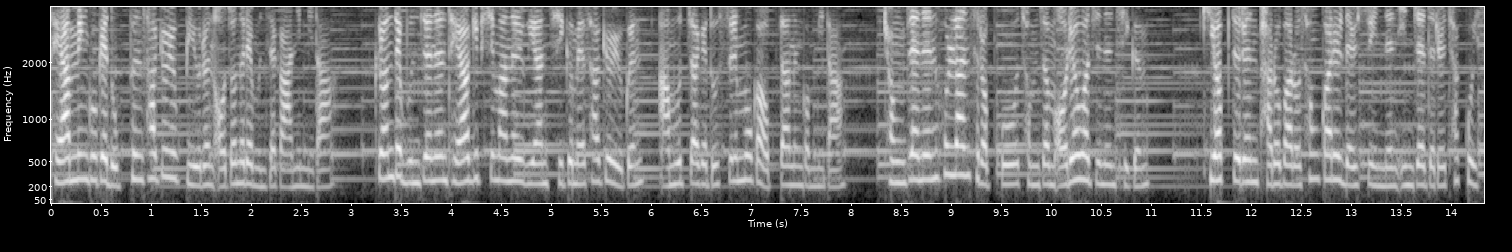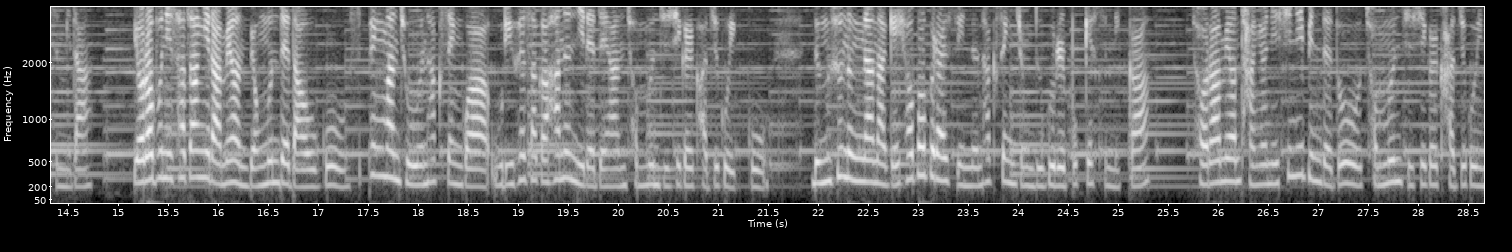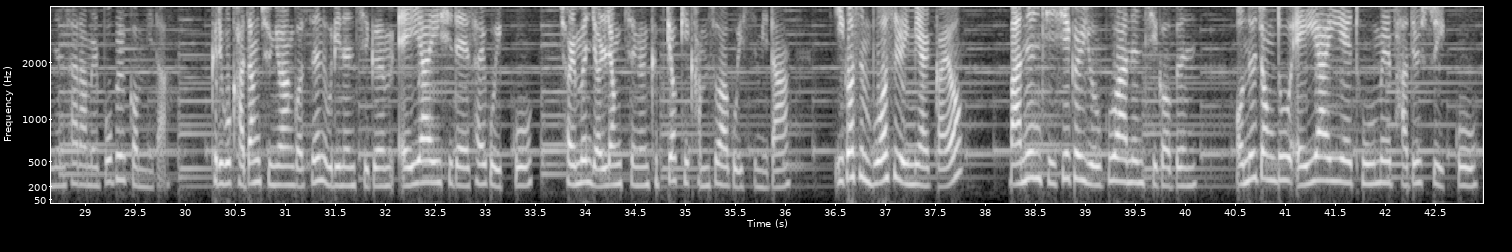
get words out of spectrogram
대한민국의 높은 사교육 비율은 어전을의 문제가 아닙니다. 그런데 문제는 대학 입시만을 위한 지금의 사교육은 아무짝에도 쓸모가 없다는 겁니다. 경제는 혼란스럽고 점점 어려워지는 지금, 기업들은 바로 바로 성과를 낼 수 있는 인재들을 찾고 있습니다. 여러분이 사장이라면 명문대 나오고 스펙만 좋은 학생과 우리 회사가 하는 일에 대한 전문 지식을 가지고 있고 능수능란하게 협업을 할 수 있는 학생 중 누구를 뽑겠습니까? 저라면 당연히 신입인데도 전문 지식을 가지고 있는 사람을 뽑을 겁니다. 그리고 가장 중요한 것은 우리는 지금 AI 시대에 살고 있고 젊은 연령층은 급격히 감소하고 있습니다. 이것은 무엇을 의미할까요? 많은 지식을 요구하는 직업은 어느 정도 AI의 도움을 받을 수 있고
